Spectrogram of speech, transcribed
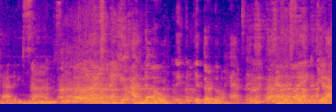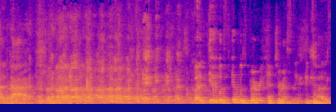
have any sons. The next thing I know, they would get their little hats and and they'd say, get out of Dodge. But it was, it was very interesting because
